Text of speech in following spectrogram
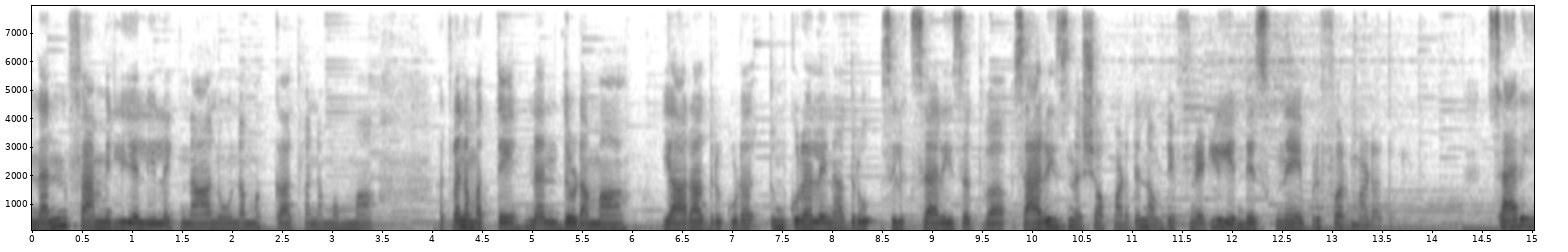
ನನ್ನ ಫ್ಯಾಮಿಲಿಯಲ್ಲಿ ಲೈಕ್ ನಾನು ನಮ್ಮ ಅಕ್ಕ ಅಥವಾ ನಮ್ಮಮ್ಮ ಅಥವಾ ನಮ್ಮ ಅತ್ತೆ ನನ್ನ ದೊಡ್ಡಮ್ಮ, ಯಾರಾದರೂ ಕೂಡ ತುಮಕೂರಲ್ಲಿ ಏನಾದರೂ ಸಿಲ್ಕ್ ಸ್ಯಾರೀಸ್ ಅಥವಾ ಸ್ಯಾರೀಸ್ನ ಶಾಪ್ ಮಾಡಿದ್ರೆ ನಾವು ಡೆಫಿನೆಟ್ಲಿ ಎನ್ ಎಸ್ನೇ ಪ್ರಿಫರ್ ಮಾಡೋದು. ಸ್ಯಾರಿ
